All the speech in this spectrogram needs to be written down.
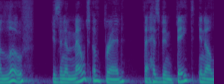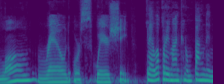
A loaf is an amount of bread that has been baked in a long, round, or square shape. แปลว่าปริมาณขนมปังหนึ่ง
